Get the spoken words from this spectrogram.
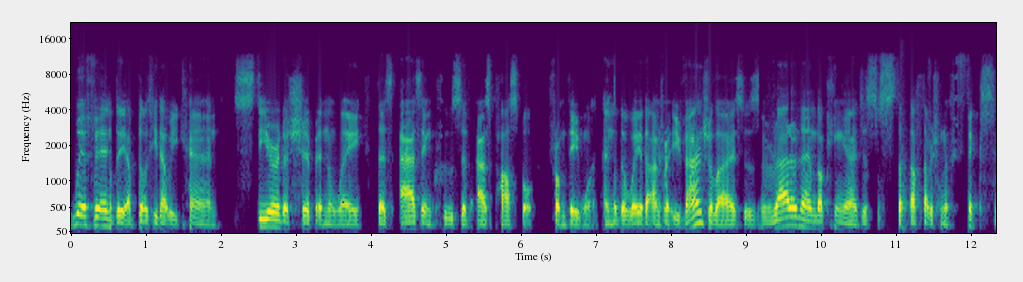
within the ability that we can, steer the ship in a way that's as inclusive as possible? From day one. And the way that I'm trying to evangelize is rather than looking at just stuff that we're trying to fix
